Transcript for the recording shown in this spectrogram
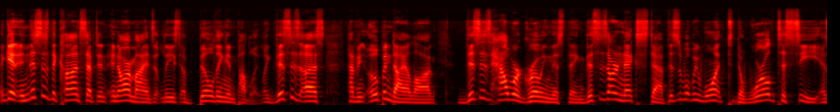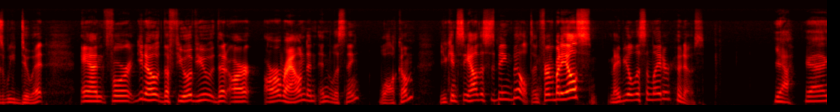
again, and this is the concept in, in our minds, at least, of building in public. Like this is us having open dialogue. This is how we're growing this thing. This is our next step. This is what we want the world to see as we do it. And for you know the few of you that are are around and, and listening, welcome. You can see how this is being built. And for everybody else, maybe you'll listen later. Who knows? Yeah, yeah.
